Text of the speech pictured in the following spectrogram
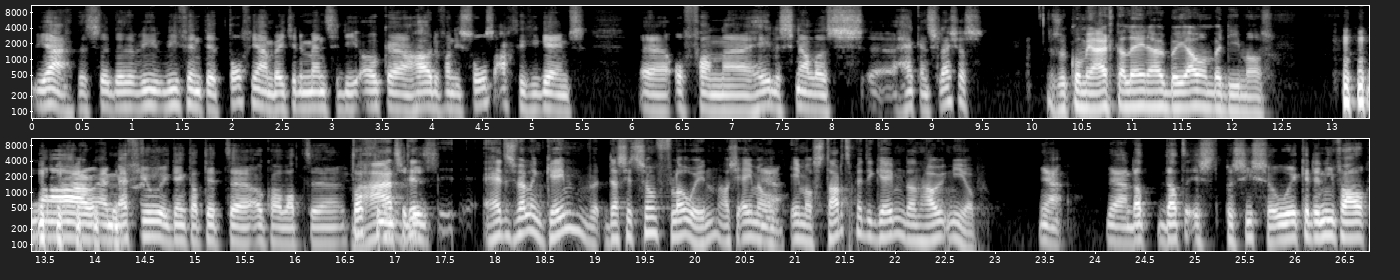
ja, dus de, wie, wie vindt dit tof? Ja, een beetje de mensen die ook houden van die Souls-achtige games. Uh, of van uh, hele snelle uh, hack en slashers. Dus dan kom je eigenlijk alleen uit bij jou en bij Dimas. nou, en Matthew, ik denk dat dit uh, ook wel wat... Uh, toch maar dit, het is wel een game, daar zit zo'n flow in. Als je eenmaal, eenmaal start met die game, dan hou ik niet op. Ja, ja dat, dat is precies zo. Hoe ik het in ieder geval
